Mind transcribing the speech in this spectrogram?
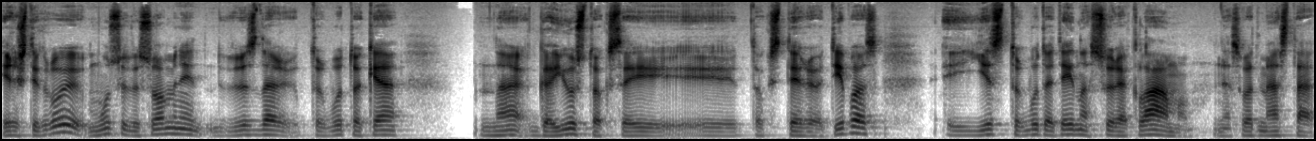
Ir iš tikrųjų mūsų visuomeniai vis dar turbūt tokia na, gajus toksai toks stereotipas, jis turbūt ateina su reklamom, nes vat, mes tą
